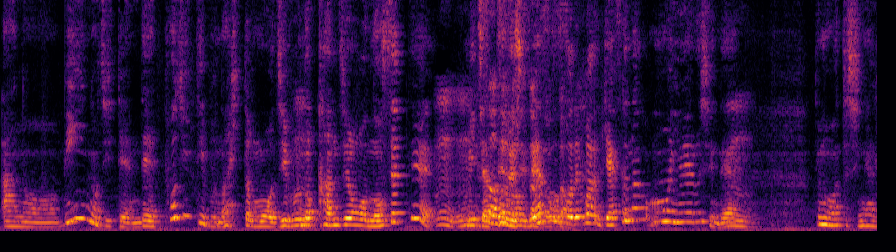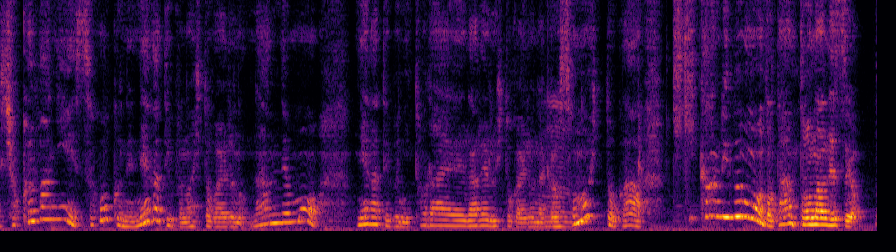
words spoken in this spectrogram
あの B の時点でポジティブな人も自分の感情を乗せてうんうん。見ちゃってるしね、それは逆なも言えるしね。うんでも私ね、職場にすごくね、ネガティブな人がいるの。何でもネガティブに捉えられる人がいるんだけど、うん。その人が危機管理部門の担当なんですよ。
